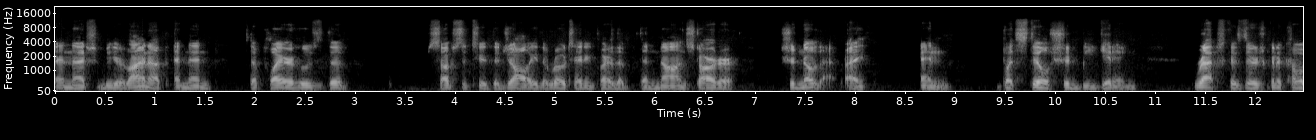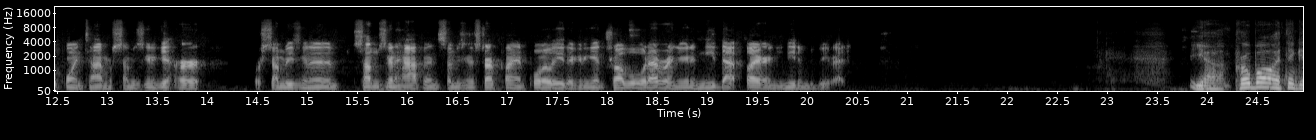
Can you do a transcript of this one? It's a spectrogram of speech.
and that should be your lineup. And then the player who's the substitute, the jolly, the rotating player, the, the non starter should know that, right? And but still should be getting reps because there's going to come a point in time where somebody's going to get hurt or somebody's going to something's going to happen somebody's going to start playing poorly they're going to get in trouble whatever and you're going to need that player and you need him to be ready. Yeah pro ball i think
